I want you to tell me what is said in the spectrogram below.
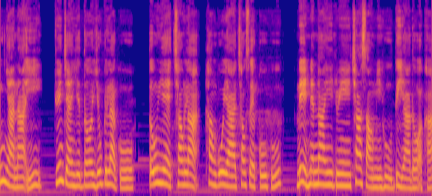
ဥညာနာ၏ကျွင်းကြံရစ်သောရုပ်ကလပ်ကို3ရက်6လ1969ခုနေ့2နာရီတွင်ချဆောင်မည်ဟုသိရသောအခါ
